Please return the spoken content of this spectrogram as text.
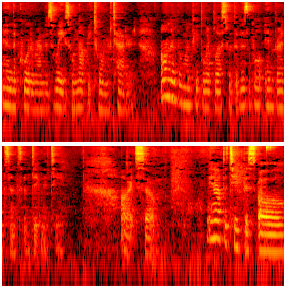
and the cord around his waist will not be torn or tattered. All number one people are blessed with a visible, inbred sense of dignity. Alright, so you have to take this all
